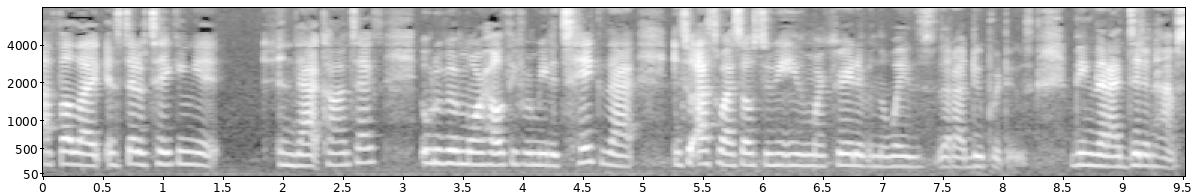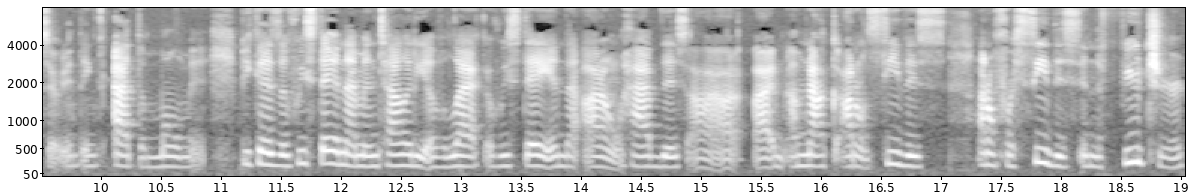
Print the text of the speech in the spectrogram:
I felt like instead of taking it in that context, it would have been more healthy for me to take that and to ask myself to be even more creative in the ways that I do produce, being that I didn't have certain things at the moment. Because if we stay in that mentality of lack, if we stay in that I don't have this, I, I I'm not, I don't see this, I don't foresee this in the future,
